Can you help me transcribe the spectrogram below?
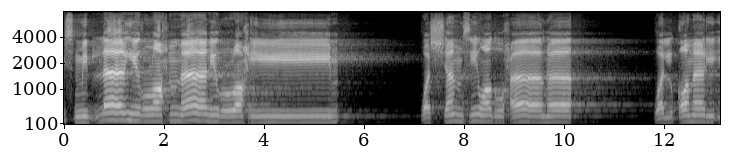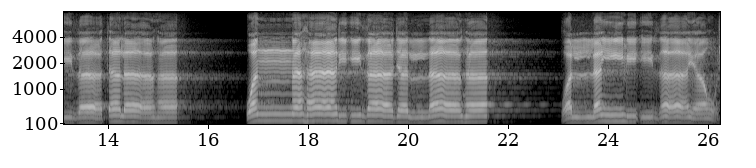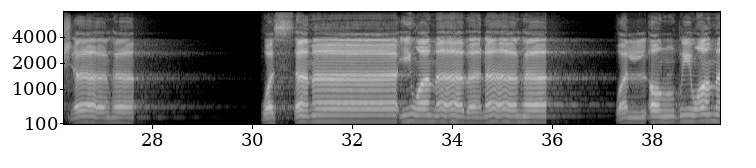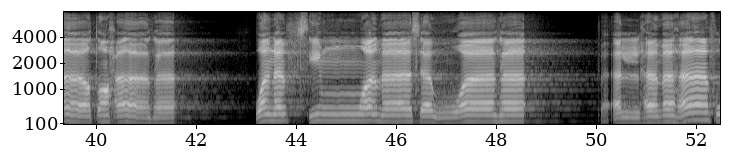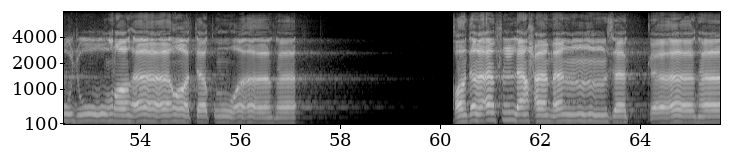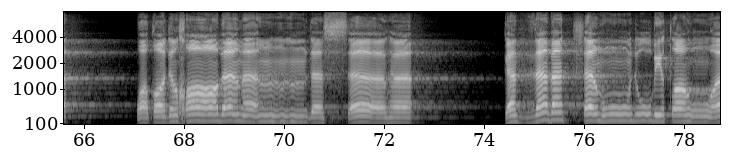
بسم الله الرحمن الرحيم. والشمس وضحاها والقمر إذا تلاها والنهار إذا جلاها والليل إذا يغشاها. والسماء وما بناها والأرض وما طحاها ونفس وما سواها فألهمها فجورها وتقواها قد افلح من زكاها وقد خاب من دساها كذبت ثمود بطواها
